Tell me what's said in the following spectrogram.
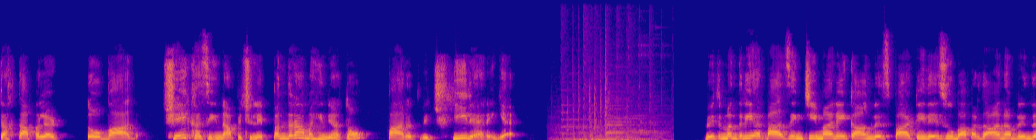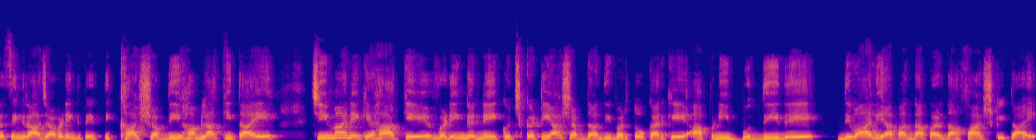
ਤਖਤਾ ਪਲਟ ਤੋਂ ਬਾਅਦ ਸ਼ੇਖ ਹਸੀਨਾ ਪਿਛਲੇ 15 ਮਹੀਨਿਆਂ ਤੋਂ ਭਾਰਤ ਵਿੱਚ ਹੀ ਰਹਿ ਰਹੀ ਹੈ। ਵਿੱਤ ਮੰਤਰੀ ਹਰਪਾਲ ਸਿੰਘ ਚੀਮਾ ਨੇ ਕਾਂਗਰਸ ਪਾਰਟੀ ਦੇ ਸੂਬਾ ਪ੍ਰਧਾਨ ਅਮਰਿੰਦਰ ਸਿੰਘ ਰਾਜਾ ਵੜਿੰਗ ਤੇ ਤਿੱਖਾ ਸ਼ਬਦੀ ਹਮਲਾ ਕੀਤਾ ਏ। ਚੀਮਾ ਨੇ ਕਿਹਾ ਕਿ ਵੜਿੰਗ ਨੇ ਕੁਝ ਘਟੀਆ ਸ਼ਬਦਾਂ ਦੀ ਵਰਤੋਂ ਕਰਕੇ ਆਪਣੀ ਬੁੱਧੀ ਦੇ ਦਿਵਾਲੀਆਪਨ ਦਾ ਪਰਦਾਫਾਸ਼ ਕੀਤਾ ਏ।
